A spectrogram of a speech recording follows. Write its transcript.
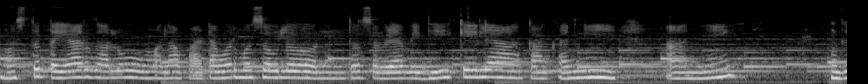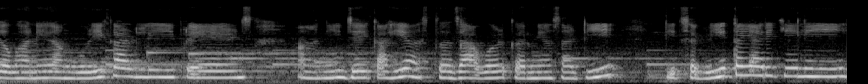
मस्त तयार झालो. मला पाटावर बसवलं. नंतर सगळ्या विधी केल्या काकांनी. आणि गव्हाने रांगोळी काढली फ्रेंड्स आणि जे काही असतं जावळ करण्यासाठी ती सगळी तयारी केली.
